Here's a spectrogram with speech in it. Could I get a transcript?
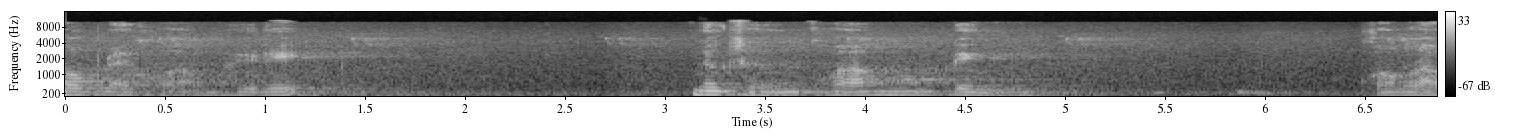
ลบได้ความพิริ นึกถึงความเก่งของเรา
